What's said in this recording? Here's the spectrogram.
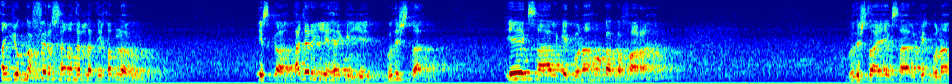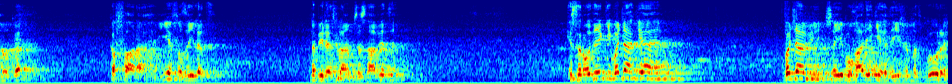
ان یکفر سنت اللہ قبل ہو اس کا اجر یہ ہے کہ یہ گزشتہ ایک سال کے گناہوں کا کفارہ ہے۔ گزشتہ ایک سال کے گناہوں کا کفارہ ہے، یہ فضیلت نبی علیہ السلام سے ثابت ہے۔ اس روزے کی وجہ کیا ہے؟ وجہ بھی صحیح بخاری کی حدیث میں مذکور ہے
